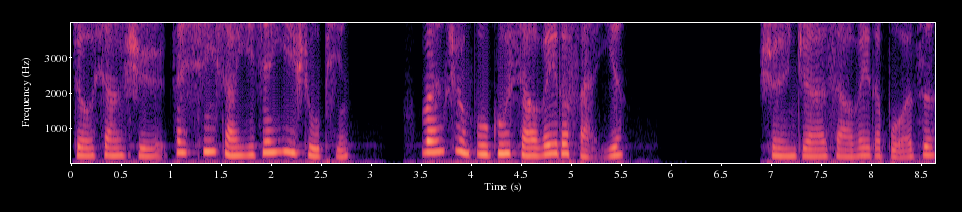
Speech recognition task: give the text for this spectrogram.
就像是在欣赏一件艺术品，完全不顾小薇的反应。顺着小薇的脖子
